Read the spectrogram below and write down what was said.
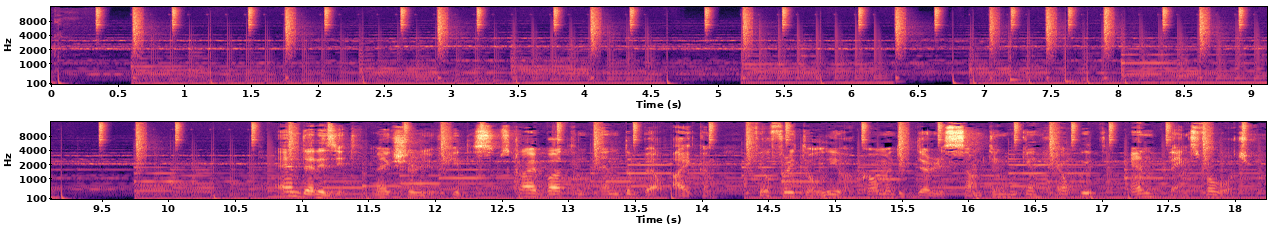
And that is it. Make sure you hit the subscribe button and the bell icon. Feel free to leave a comment if there is something we can help with and thanks for watching.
